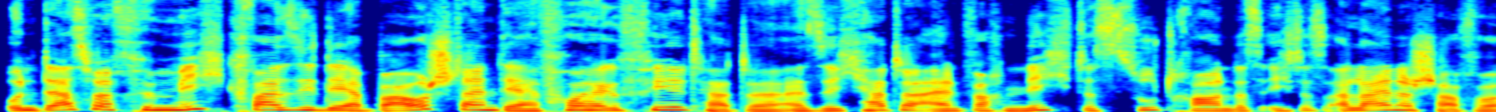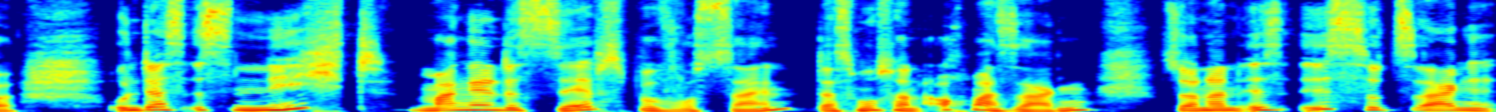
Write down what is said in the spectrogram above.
Und das war für mich quasi der Baustein, der vorher gefehlt hatte. Also ich hatte einfach nicht das Zutrauen, dass ich das alleine schaffe. Und das ist nicht mangelndes Selbstbewusstsein, das muss man auch mal sagen, sondern es ist sozusagen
